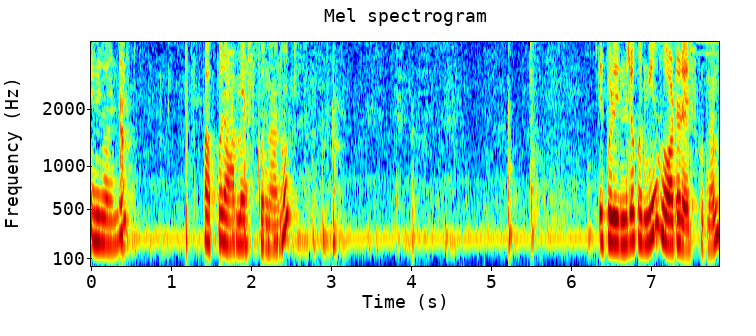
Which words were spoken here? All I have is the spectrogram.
ఇదిగోండి పప్పు రామ్ వేసుకున్నాను. ఇప్పుడు ఇందులో కొన్ని వాటర్ వేసుకుందాం.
